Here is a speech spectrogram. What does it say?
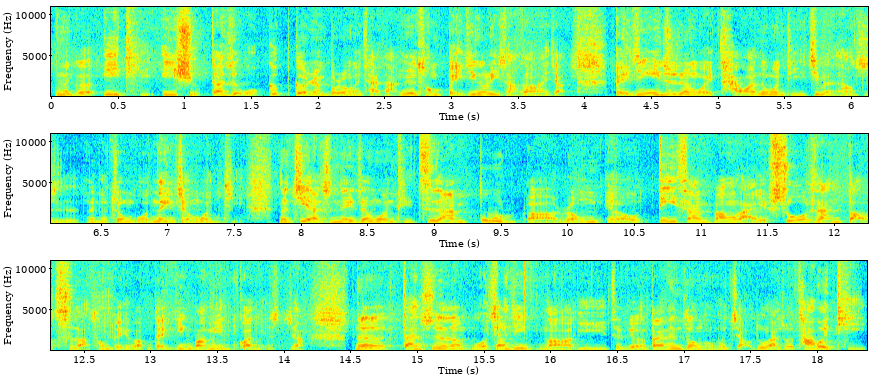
那个议题 issue，但是我个个人不认为太大，因为从北京的立场上来讲，北京一直认为台湾的问题基本上是那个中国内政问题。那既然是内政问题，自然不啊容由第三方来说三道四啊。从北方北京方面观点是这样。那但是呢，我相信啊，以这个拜登总统的角度来说，他会提。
